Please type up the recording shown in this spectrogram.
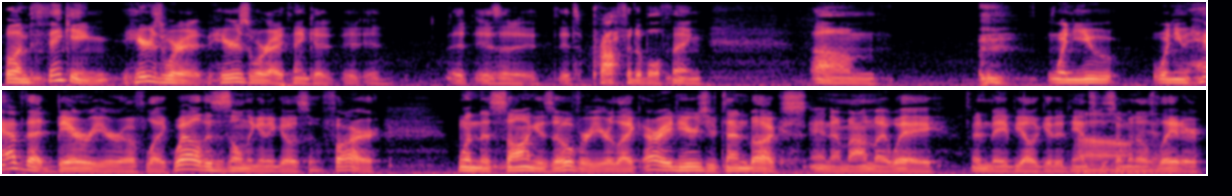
Well, I'm thinking here's where it here's where I think it it, it, it is a it's a profitable thing. Um, when you when you have that barrier of like, well, this is only going to go so far. When the song is over, you're like, all right, here's your ten bucks, and I'm on my way, and maybe I'll get a dance with Oh, someone else yeah. later.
